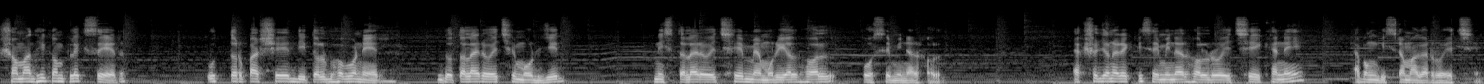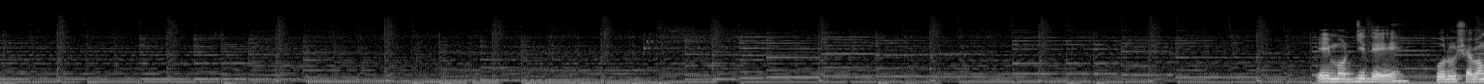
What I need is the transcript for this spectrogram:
সমাধি কমপ্লেক্সের উত্তর পাশে দ্বিতল ভবনের দোতলায় রয়েছে মসজিদ, নিচতলায় রয়েছে মেমোরিয়াল হল ও সেমিনার হল। একশো জনের একটি সেমিনার হল রয়েছে এখানে। এবং বিশ্রামাগার রয়েছে। এই মসজিদে পুরুষ এবং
